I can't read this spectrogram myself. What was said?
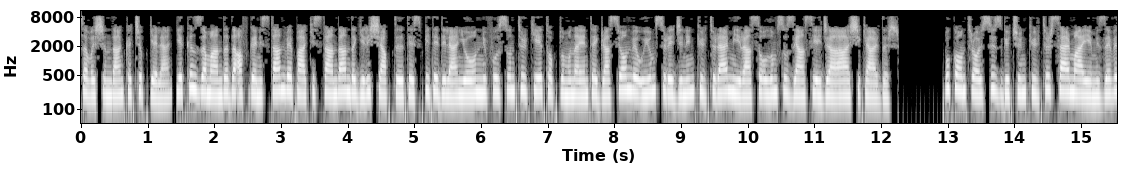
savaşından kaçıp gelen, yakın zamanda da Afganistan ve Pakistan'dan da giriş yaptığı tespit edilen yoğun nüfusun Türkiye toplumuna entegrasyon ve uyum sürecinin kültürel mirası olumsuz yansıyacağı aşikardır. Bu kontrolsüz göçün kültür sermayemize ve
